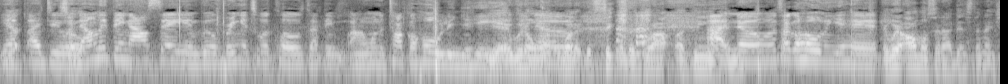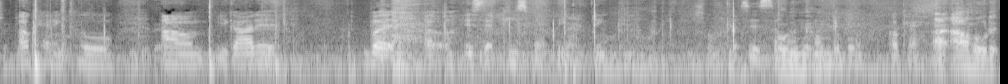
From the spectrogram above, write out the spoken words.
Yep, Yeah. I do. So- and the only thing I'll say, and we'll bring it to a close, I think I don't want to talk a hole in your head. Yeah, we don't want, know? want it, the signal to drop again. I know. I want to talk a hole in your head. And we're almost at our destination. Okay, cool. You. Um, you got it. But uh, it's that piece back there, I think. Because it's so uncomfortable. Okay. All right, I'll hold it.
